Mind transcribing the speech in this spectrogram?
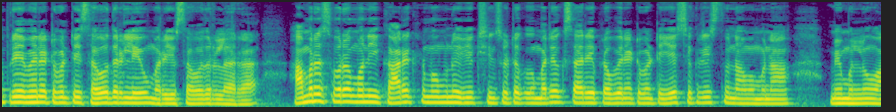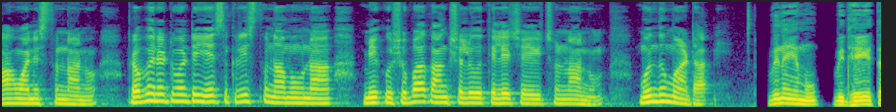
ప్రియమైనటువంటి సహోదరులు మరియు సహోదరులారా అమరస్వరం అనే కార్యక్రమమును వీక్షించుటకు మరొకసారి ప్రభు అయినటువంటి యేసుక్రీస్తు నామమున మిమ్మల్ని ఆహ్వానిస్తున్నాను. ప్రభు అయినటువంటి యేసుక్రీస్తు నామమున మీకు శుభాకాంక్షలు తెలియచేయుచున్నాను. ముందు మాట. వినయము విధేయత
